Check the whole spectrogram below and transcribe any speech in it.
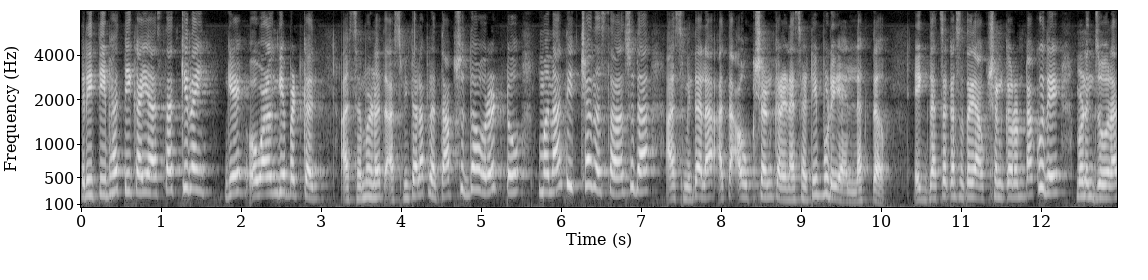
रीतीभाती काही असतात की नाही? घे ओवाळून घे पटकन. असं म्हणत अस्मिताला प्रताप सुद्धा ओरडतो. मनात इच्छा नसताना सुद्धा अस्मिताला आता औक्षण करण्यासाठी पुढे यायला लागतं. एकदाचं कसं तरी औक्षण करून टाकू दे. म्हणून जोरात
